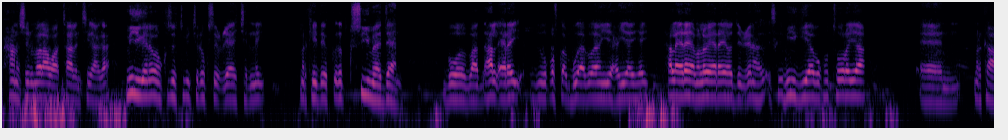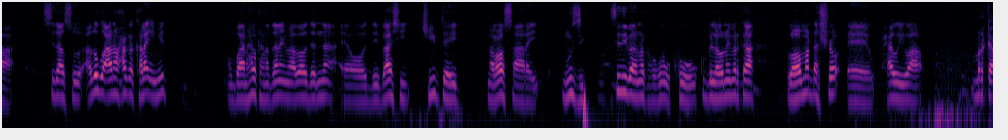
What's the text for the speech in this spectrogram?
waxaanu sii malaa waa talentigaaga miyigana waan ku soo tumi jirnay ku soo ciyaari jirnay. Markay dee dad kusu yimaadaan baad hal eray qofka buu abaan yahay hal eray ama laba eray oo dabcinaha miyigiyaaba ku tuuraya. Marka sidaasu adugu anoo xagga kala imid umbaan halkan haddana imaado deedna oo dee baashii jiibtahayd naloo saaray muusig. Sidii baan marka ku bilownay marka looma dhasho waxaa weye waa marka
